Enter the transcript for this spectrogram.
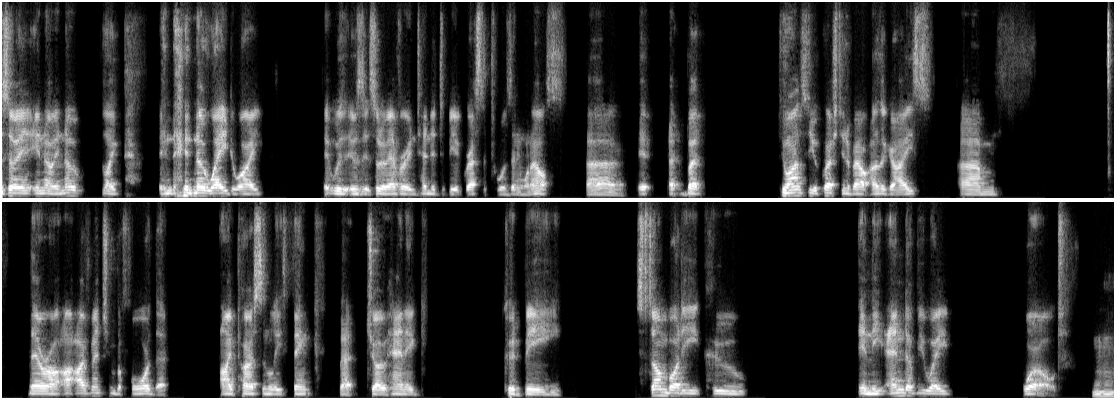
so you know, in no like in, in no way do I. It was it was it sort of ever intended to be aggressive towards anyone else. Uh, it, uh, but to answer your question about other guys, um, there are I've mentioned before that I personally think that Joe Hennig could be somebody who in the NWA world mm-hmm.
